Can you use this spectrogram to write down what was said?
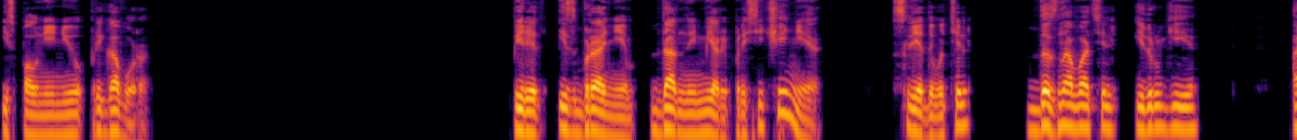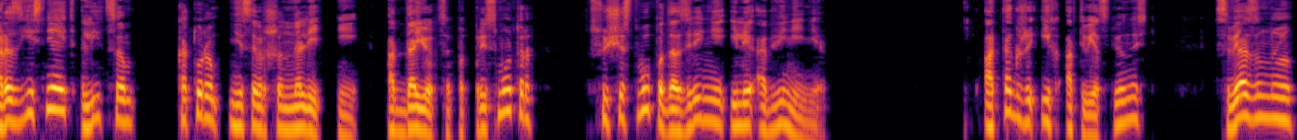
исполнению приговора. Перед избранием данной меры пресечения следователь, дознаватель и другие разъясняет лицам, которым несовершеннолетний отдается под присмотр, существо подозрения или обвинения, а также их ответственность, связанную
